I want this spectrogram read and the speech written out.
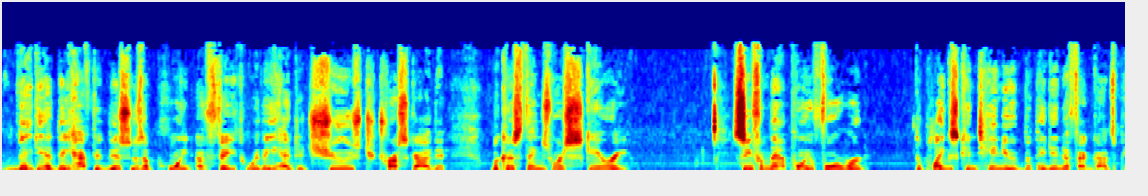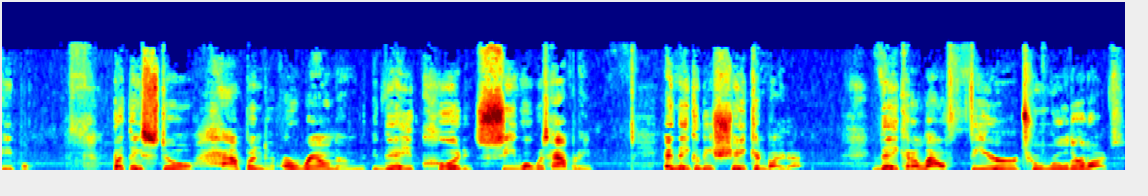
they did. They have to. This is a point of faith where they had to choose to trust God that because things were scary. See, from that point forward, the plagues continued, but they didn't affect God's people. But they still happened around them. They could see what was happening and they could be shaken by that. They could allow fear to rule their lives.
